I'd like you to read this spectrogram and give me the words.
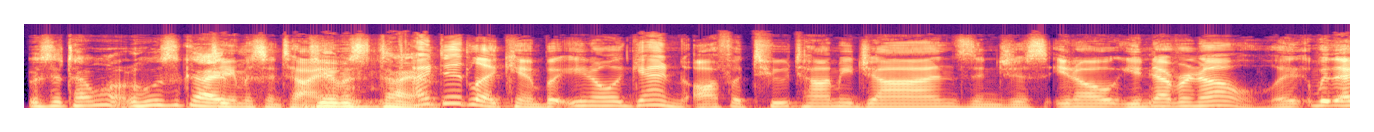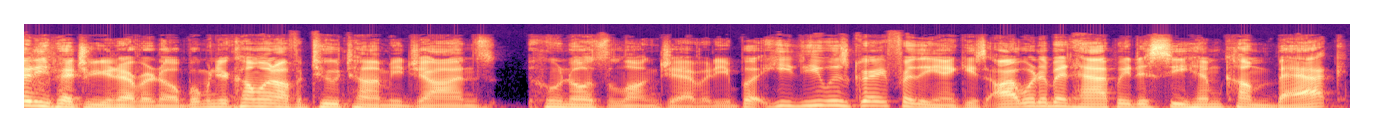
Was it Taijuan? Who was the guy? Jameson Taillon. Jameson Taillon. I did like him, but you know, again, off of two Tommy Johns and just you know, you never know. With any pitcher, you never know. But when you're coming off of two Tommy Johns, who knows the longevity? But he he was great for the Yankees. I would have been happy to see him come back.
